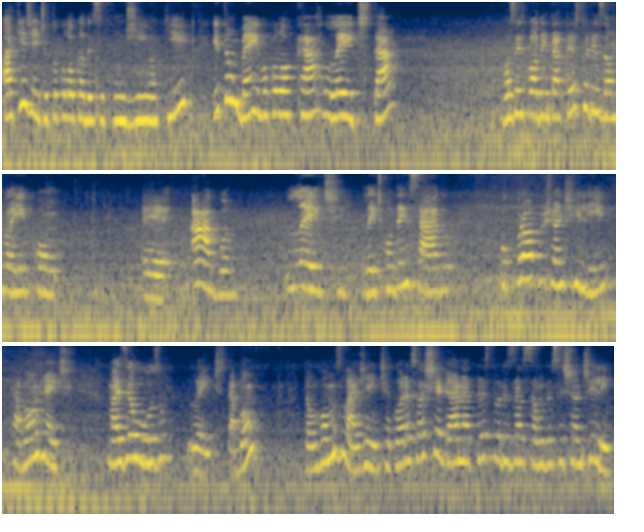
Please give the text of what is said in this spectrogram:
Aqui, gente, eu tô colocando esse fundinho aqui. E também vou colocar leite, tá? Vocês podem estar texturizando aí com é, água, leite, leite condensado, o próprio chantilly, tá bom, gente? Mas eu uso leite, tá bom? Então vamos lá, gente. Agora é só chegar na texturização desse chantilly.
